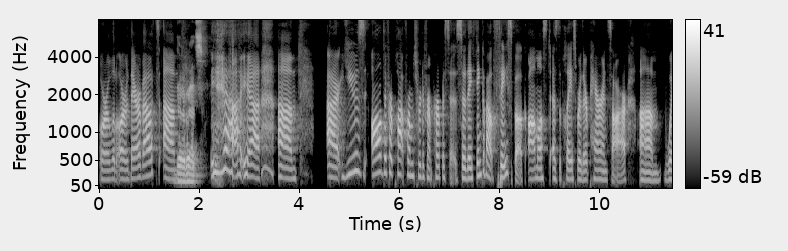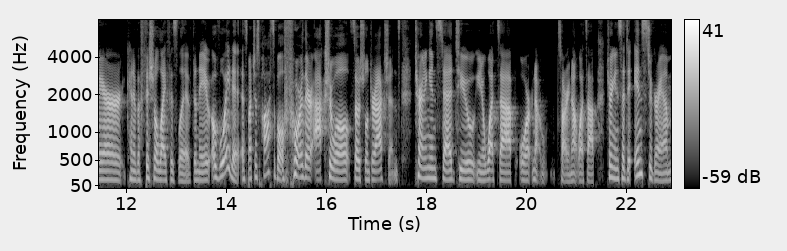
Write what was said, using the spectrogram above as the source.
or a little or thereabouts. Um, thereabouts. Yeah, yeah. Um, uh, use all different platforms for different purposes. So they think about Facebook almost as the place where their parents are, um, where kind of official life is lived, and they avoid it as much as possible for their actual social interactions, turning instead to you know WhatsApp or not sorry, not WhatsApp, turning instead to Instagram,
